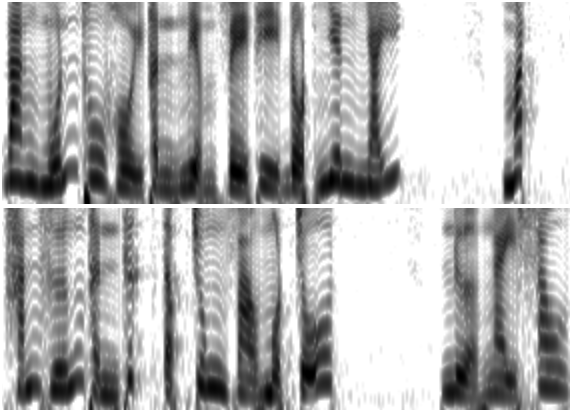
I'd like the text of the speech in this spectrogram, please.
đang muốn thu hồi thần niệm về thì đột nhiên nháy. Mắt, hắn hướng thần thức tập trung vào một chỗ. Nửa ngày sau,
